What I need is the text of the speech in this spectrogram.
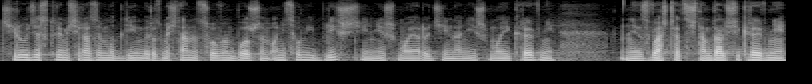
ci ludzie, z którymi się razem modlimy, rozmyślamy nad Słowem Bożym, oni są mi bliżsi niż moja rodzina, niż moi krewni, zwłaszcza coś tam dalsi krewni.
